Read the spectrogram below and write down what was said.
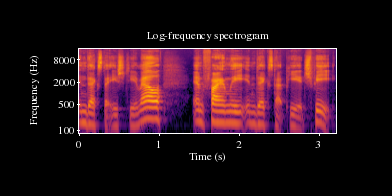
index.html, and finally index.php.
